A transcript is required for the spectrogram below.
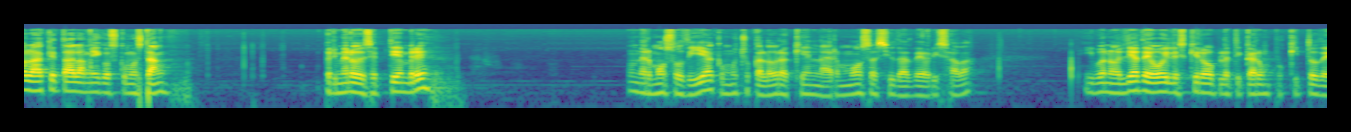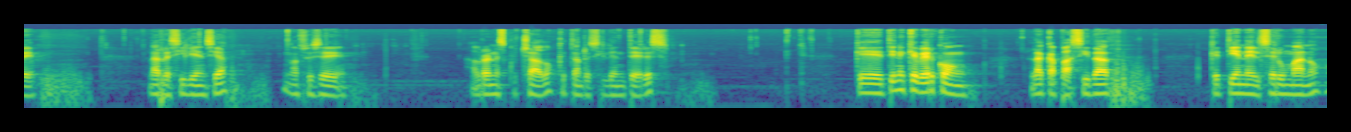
Hola, ¿qué tal amigos? ¿Cómo están? Primero de septiembre, un hermoso día con mucho calor aquí en la hermosa ciudad de Orizaba. Y bueno, el día de hoy les quiero platicar un poquito de la resiliencia. No sé si habrán escuchado qué tan resiliente eres. Que tiene que ver con la capacidad que tiene el ser humano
